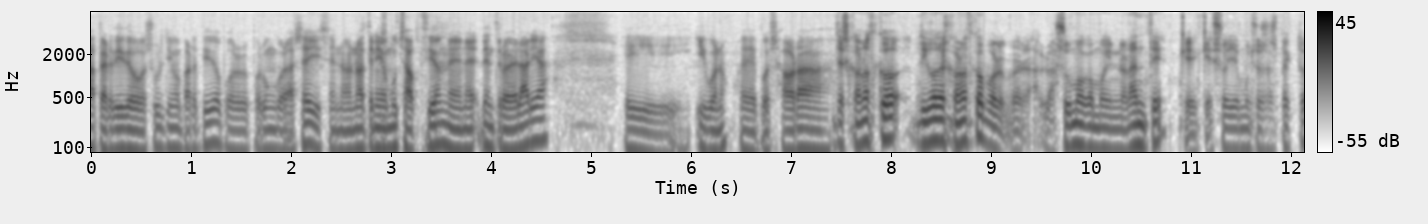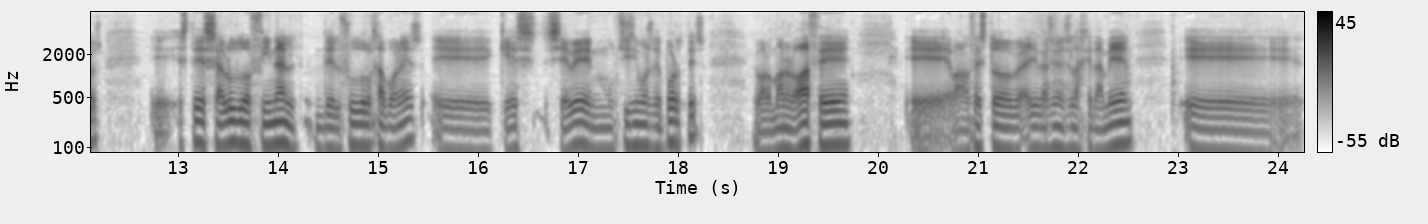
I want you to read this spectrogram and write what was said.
ha perdido su último partido por, por un gol a 6. No, no ha tenido mucha opción en- dentro del área. Y, y bueno, eh, pues ahora Desconozco, digo desconozco, por, lo asumo como ignorante, que, que soy en muchos aspectos. Eh, este saludo final del fútbol japonés, eh, que es, se ve en muchísimos deportes, el balonmano lo hace, eh, el baloncesto hay ocasiones en las que también, eh,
